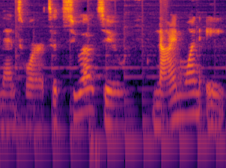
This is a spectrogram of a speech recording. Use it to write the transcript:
mentor to 202 918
